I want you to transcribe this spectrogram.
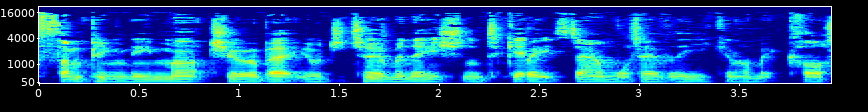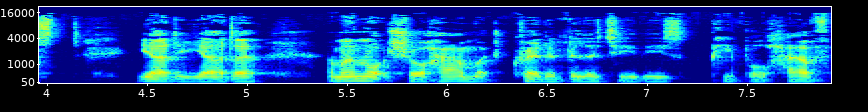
thumpingly macho about your determination to get rates down, whatever the economic cost, yada, yada. And I'm not sure how much credibility these people have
